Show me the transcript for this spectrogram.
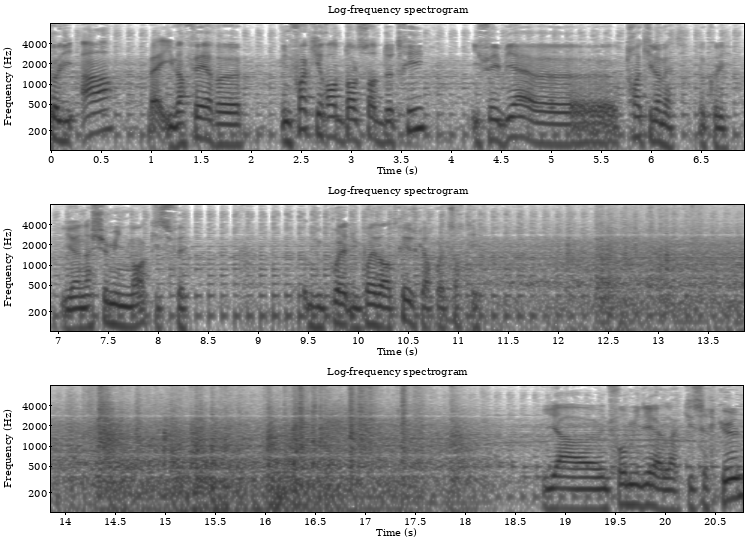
Colis A, ben, il va faire, euh, une fois qu'il rentre dans le centre de tri, il fait bien euh, 3 km le colis. Il y a un acheminement qui se fait du point, du point d'entrée jusqu'à un point de sortie. Il y a une fourmilière là qui circule.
